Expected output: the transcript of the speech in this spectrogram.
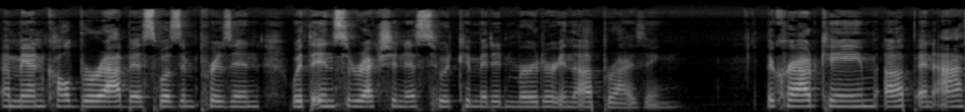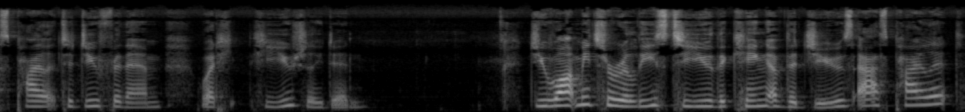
A man called Barabbas was in prison with the insurrectionists who had committed murder in the uprising. The crowd came up and asked Pilate to do for them what he usually did. Do you want me to release to you the king of the Jews? asked Pilate,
